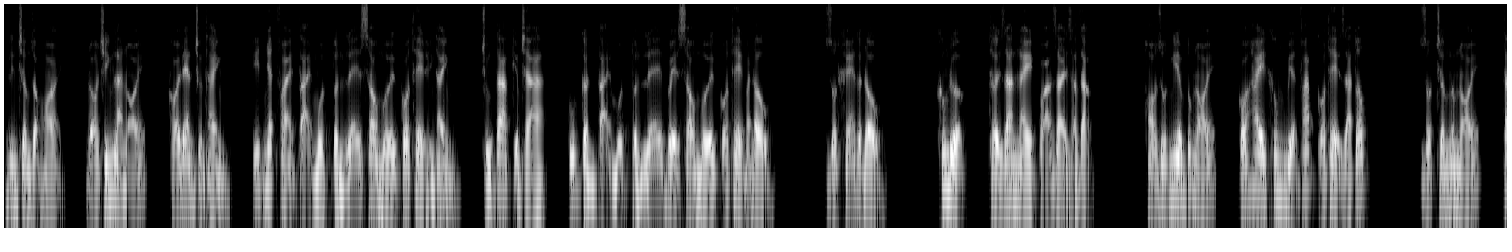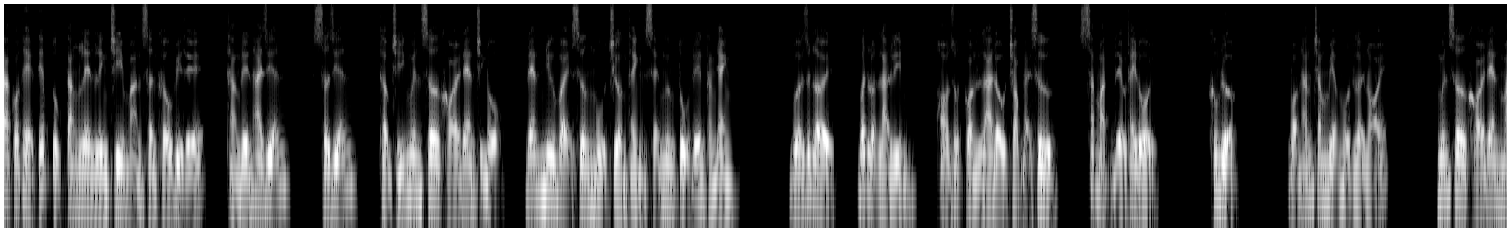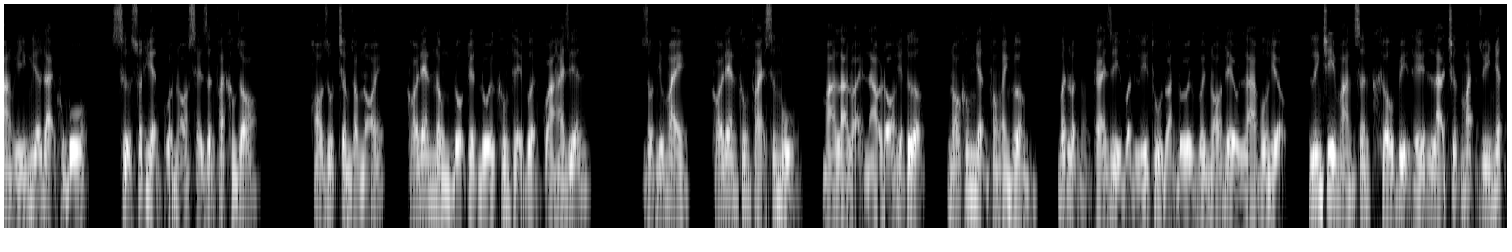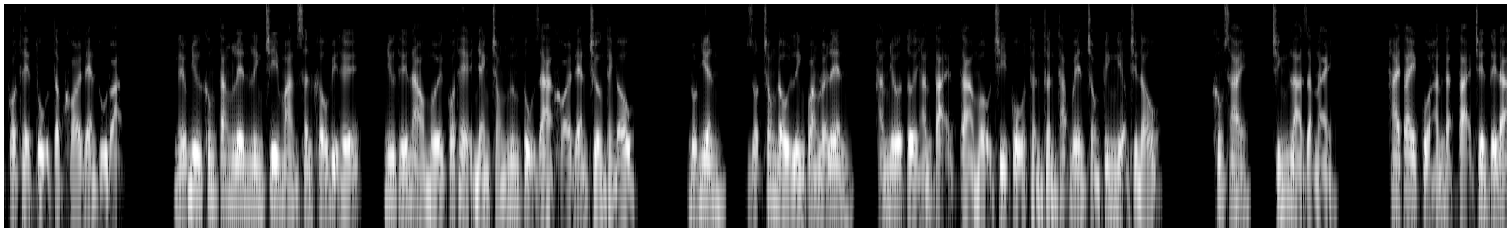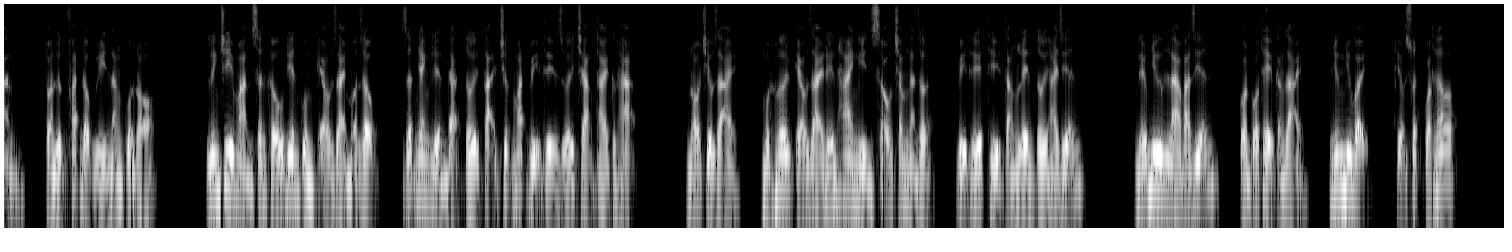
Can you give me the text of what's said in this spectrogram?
Đinh trầm giọng hỏi, đó chính là nói, khói đen trưởng thành, ít nhất phải tại một tuần lễ sau mới có thể hình thành, chúng ta kiểm tra, cũng cần tại một tuần lễ về sau mới có thể bắt đầu. Rốt khẽ gật đầu. Không được, thời gian này quá dài dằng dặc. Họ rút nghiêm túc nói, có hay không biện pháp có thể gia tốc? Rốt trầm ngâm nói, ta có thể tiếp tục tăng lên linh chi màn sân khấu vị thế, thẳng đến hai diễn, sơ diễn, thậm chí nguyên sơ khói đen trình độ, đen như vậy sương mù trưởng thành sẽ ngưng tụ đến càng nhanh. Vừa dứt lời, bất luận là lìn, họ rút còn là đầu trọc đại sư, sắc mặt đều thay đổi. Không được. Bọn hắn chăm miệng một lời nói. Nguyên sơ khói đen mang ý nghĩa đại khủng bố, sự xuất hiện của nó sẽ dẫn phát không rõ. Họ rút trầm giọng nói, khói đen nồng độ tuyệt đối không thể vượt qua hai diễn. Rốt nhíu mày, khói đen không phải sương mù, mà là loại nào đó hiện tượng, nó không nhận phong ảnh hưởng bất luận cái gì vật lý thủ đoạn đối với nó đều là vô hiệu, linh chi màn sân khấu vị thế là trước mắt duy nhất có thể tụ tập khói đen thủ đoạn. Nếu như không tăng lên linh chi màn sân khấu vị thế, như thế nào mới có thể nhanh chóng ngưng tụ ra khói đen trường thành đâu? Đột nhiên rột trong đầu linh quang lóe lên, hắn nhớ tới hắn tại tà mậu chi cổ thần thần tháp bên trong kinh nghiệm chiến đấu. Không sai, chính là dạng này. Hai tay của hắn đặt tại trên tế đàn, toàn lực phát động uy năng của nó. Linh chi màn sân khấu điên cuồng kéo dài mở rộng, rất nhanh liền đạt tới tại trước mắt vị thế giới trạng thái cực hạn. Nó chiều dài một hơi kéo dài đến hai nghìn sáu trăm ngàn giật vị thế thì tăng lên tới hai diễn. Nếu như là ba diễn, còn có thể càng dài, nhưng như vậy, hiệu suất quá thấp.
